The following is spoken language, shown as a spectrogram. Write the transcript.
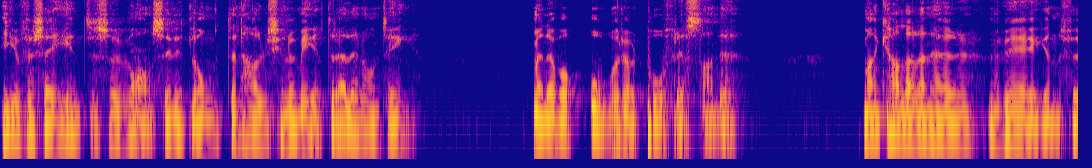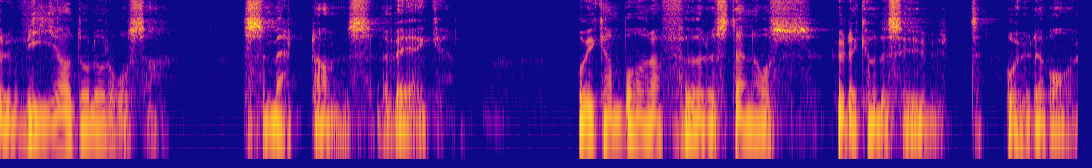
I och för sig inte så vansinnigt långt, en halv kilometer eller någonting. Men det var oerhört påfrestande. Man kallar den här vägen för Via Dolorosa, smärtans väg. Och vi kan bara föreställa oss hur det kunde se ut och hur det var.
